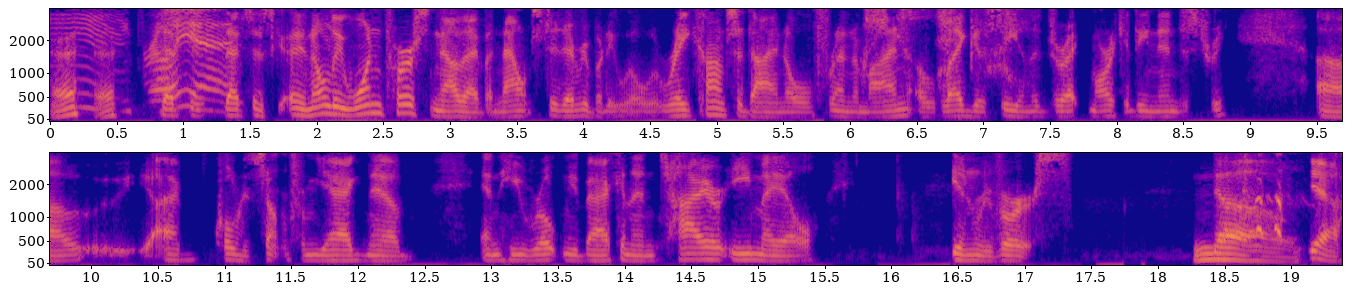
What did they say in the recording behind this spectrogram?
That's, brilliant. that's his, and only one person now that I've announced it, everybody will. Ray Considine, old friend of mine, a legacy in the direct marketing industry. Uh, I quoted something from Yagneb and he wrote me back an entire email in reverse. No. Yeah.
